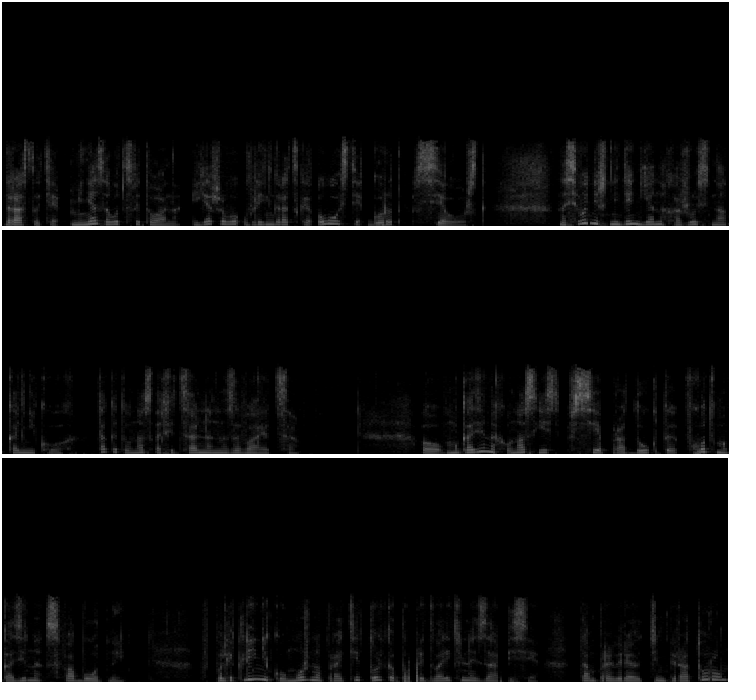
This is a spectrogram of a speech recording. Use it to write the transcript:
Здравствуйте, меня зовут Светлана, и я живу в Ленинградской области, город Всеволожск. На сегодняшний день я нахожусь на каникулах, так это у нас официально называется – Э, в магазинах у нас есть все продукты, вход в магазины свободный. В поликлинику можно пройти только по предварительной записи. Там проверяют температуру,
